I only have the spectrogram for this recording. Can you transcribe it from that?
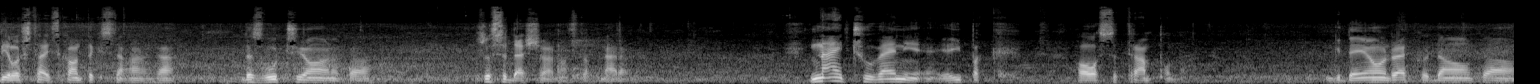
bilo šta iz konteksta, ono, da, da zvuči, ono, kao, što se dešava, non stop, naravno. Najčuvenije je ipak ovo sa Trumpom, gde je on rekao da on kao,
